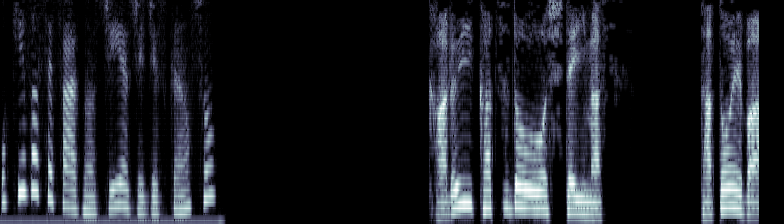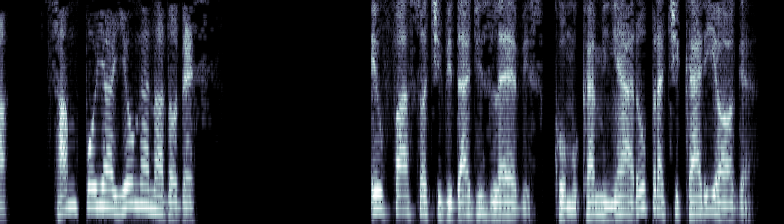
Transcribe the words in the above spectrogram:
O que você faz nos dias de descanso? 軽い活動をしています。例えば、散歩やヨガなどです。 Eu faço atividades leves, como caminhar ou praticar yoga.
